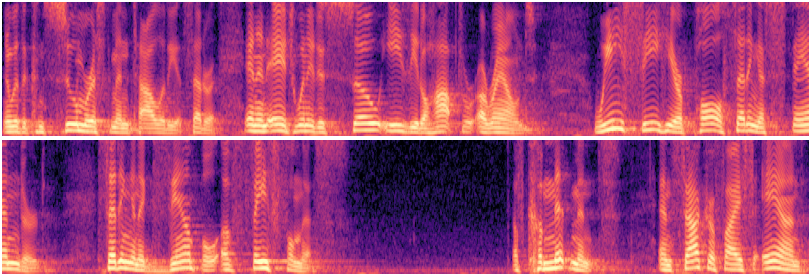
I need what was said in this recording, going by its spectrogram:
and with a consumerist mentality, etc. In an age when it is so easy to hop around, we see here Paul setting a standard, setting an example of faithfulness, of commitment and sacrifice and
